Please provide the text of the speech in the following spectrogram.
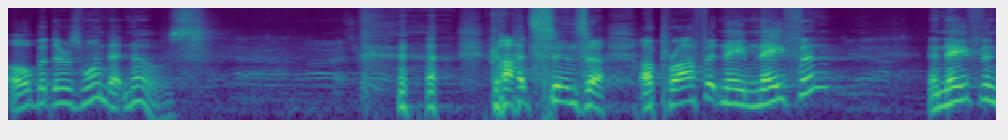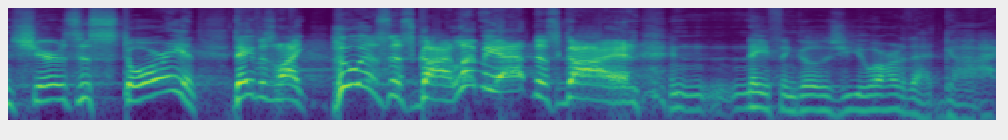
Oh, but there's one that knows. God sends a, a prophet named Nathan. And Nathan shares this story, and David's like, Who is this guy? Let me at this guy. And, and Nathan goes, You are that guy.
